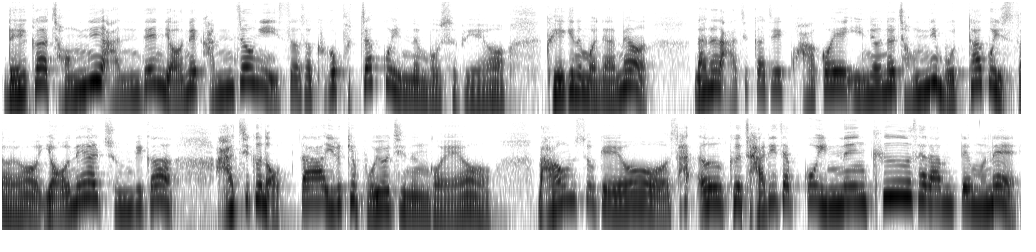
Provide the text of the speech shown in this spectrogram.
내가 정리 안 된 연애 감정이 있어서 그거 붙잡고 있는 모습이에요. 그 얘기는 뭐냐면 나는 아직까지 과거의 인연을 정리 못하고 있어요. 연애할 준비가 아직은 없다. 이렇게 보여지는 거예요. 마음속에요. 사, 어, 그 자리 잡고 있는 그 사람 때문에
